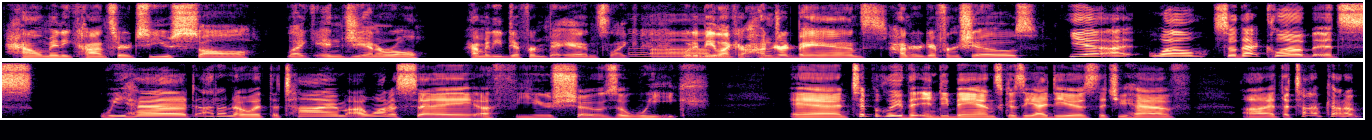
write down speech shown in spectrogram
how many concerts you saw, like in general? How many different bands? Like, would it be like a hundred bands, hundred different shows? Yeah, I, well, so that club, it's we had, I don't know, at the time, I want to say a few shows a week. And typically the indie bands, because the idea is that you have, uh, at the time, kind of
